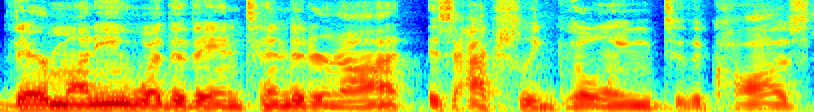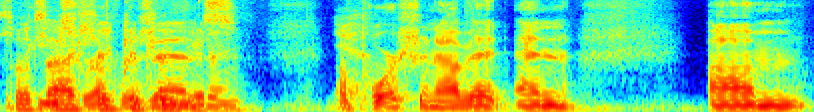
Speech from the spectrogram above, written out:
their money, whether they intend it or not, is actually going to the cause the So it's piece actually represents contributing. a portion of it. And um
